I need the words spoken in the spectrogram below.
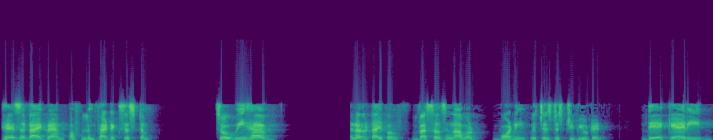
Here's a diagram of lymphatic system. So we have another type of vessels in our body which is distributed. They carry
